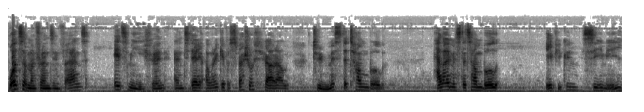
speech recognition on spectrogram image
What's up, my friends and fans? It's me, Ethan, and today I want to give a special shout out to Mr. Tumble. Hello, Mr. Tumble. If you can see me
